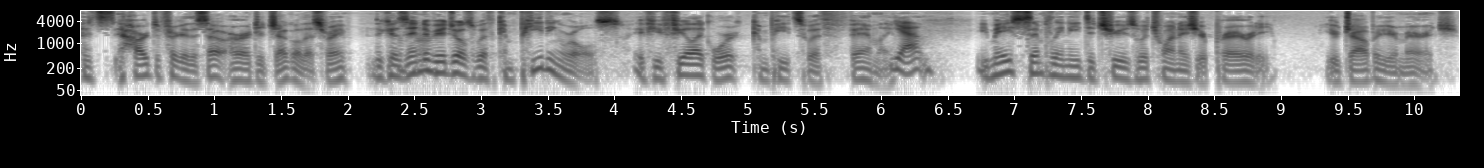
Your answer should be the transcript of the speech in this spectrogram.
it's hard to figure this out, hard to juggle this, right? Because mm-hmm. individuals with competing roles, if you feel like work competes with family, Yeah. you may simply need to choose which one is your priority, your job or your marriage.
